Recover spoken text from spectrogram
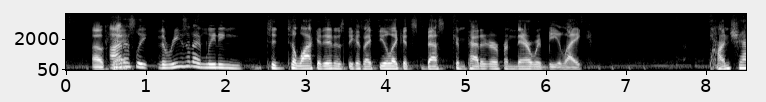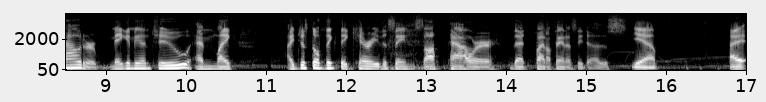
Okay. honestly, the reason I'm leaning to to lock it in is because I feel like its best competitor from there would be like Punch Out or Mega Man 2 and like I just don't think they carry the same soft power that Final Fantasy does. Yeah. I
